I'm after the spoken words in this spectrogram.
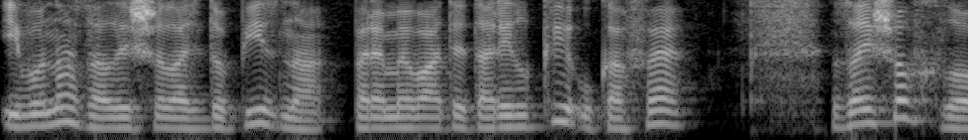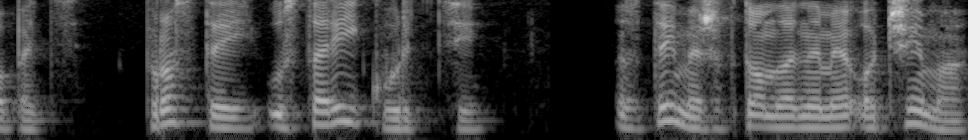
і вона залишилась допізна перемивати тарілки у кафе, зайшов хлопець, простий, у старій куртці, з тими ж втомленими очима,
